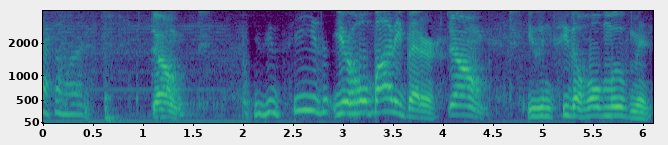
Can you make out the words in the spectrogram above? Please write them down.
Second word. Don't. You can see the, your whole body better. Don't. You can see the whole movement.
